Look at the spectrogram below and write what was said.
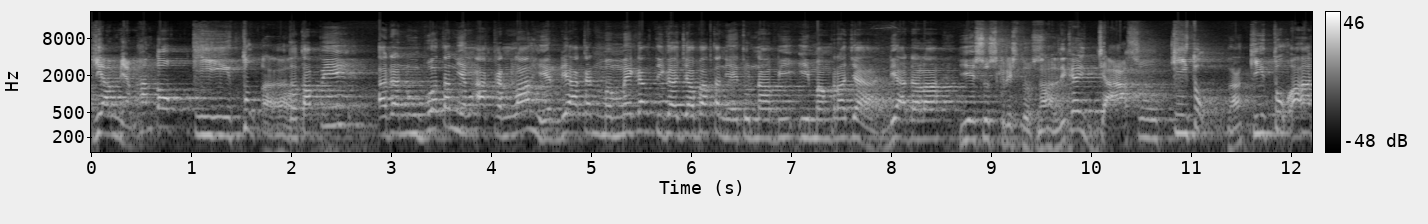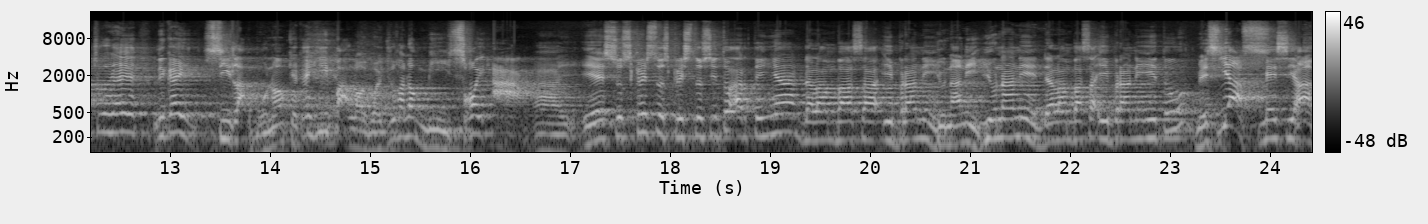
kiam yang hanto kitu. Tetapi ada nubuatan yang akan lahir dia akan memegang tiga jabatan yaitu nabi imam raja. Dia adalah Yesus Kristus. Nah, likai jasu kitu. Nah, kitu ah cuy likai silak buno kita eh, hipak loh boy juga kalau oh, misoi ah Yesus Kristus Kristus itu artinya dalam bahasa Ibrani. Yunani. Yunani. Dalam bahasa Ibrani itu Mesias. Mesias. Ah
